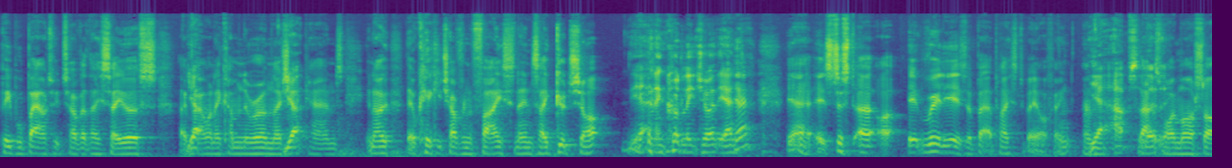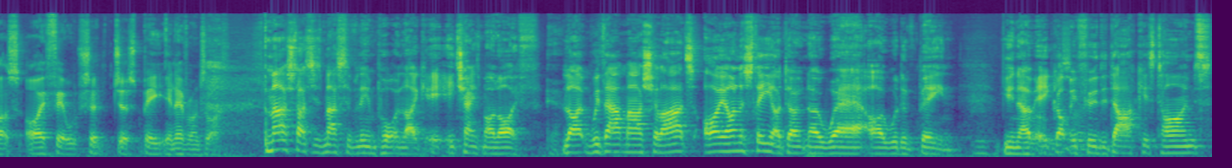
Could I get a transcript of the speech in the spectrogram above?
people bow to each other. They say us. They Yeah. bow when they come in the room. They shake Yeah. hands. You know, they'll kick each other in the face and then say "good shot." yeah, and then cuddle each other at the end. Yeah, yeah. It's just uh, uh, it really is a better place to be. I think. And Yeah, absolutely. That's why martial arts, I feel, should just be in everyone's life. Martial arts is massively important. Like it, it changed my life. Like without martial arts, I honestly I don't know where I would have been. You know, it got me through the darkest times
